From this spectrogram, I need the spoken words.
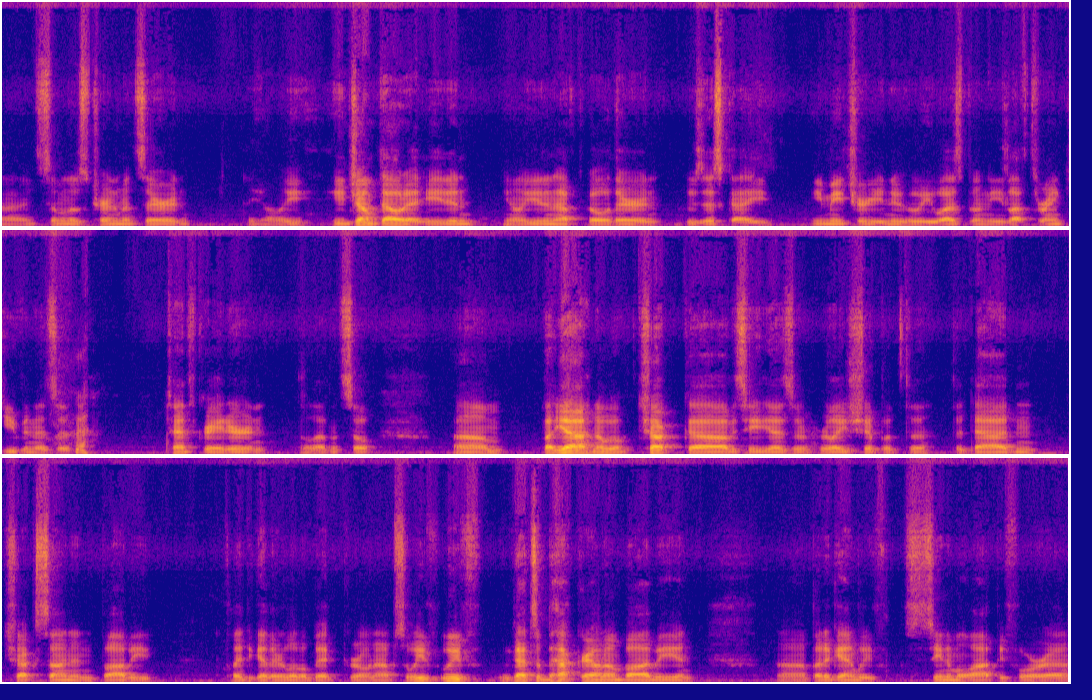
uh, some of those tournaments there, and you know, he he jumped out at. You didn't, you know, you didn't have to go there and who's this guy? He, he made sure you knew who he was when he left the rink, even as a tenth grader and eleventh. So, um, but yeah, no, Chuck uh, obviously he has a relationship with the the dad and Chuck's son and Bobby played together a little bit growing up. So we've we've we got some background on Bobby and uh, but again we've seen him a lot before uh,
